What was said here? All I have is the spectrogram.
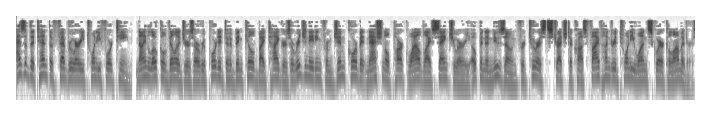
As of 10 February 2014, nine local villagers are reported to have been killed by tigers originating from Jim Corbett National Park Wildlife Sanctuary opened a new zone for tourists stretched across 521 square kilometers.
